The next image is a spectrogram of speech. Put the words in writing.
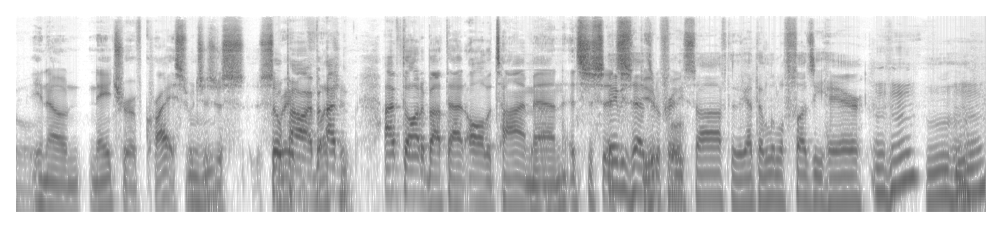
oh, you know, nature of Christ, which is hmm. just so Great powerful. I've, I've, thought about that all the time, man. It's just Babies' it's heads beautiful. are pretty soft. They got that little fuzzy hair. Mm-hmm. Mm-hmm. Mm-hmm.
